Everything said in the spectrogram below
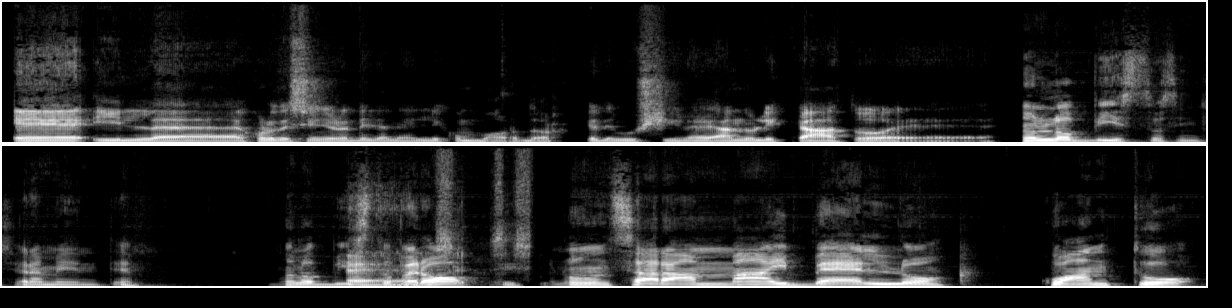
è il, eh, quello del Signore degli Anelli con Mordor, che deve uscire. Hanno liccato e. Non l'ho visto, sinceramente. Non l'ho visto, eh, però sì, sì, sì. non sarà mai bello quanto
